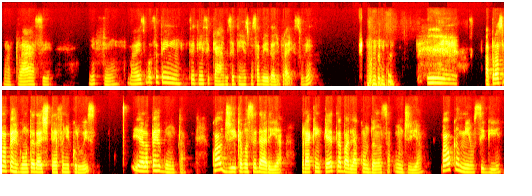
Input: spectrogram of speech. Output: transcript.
uma classe, enfim. Mas você tem, você tem esse cargo, você tem responsabilidade para isso, viu? A próxima pergunta é da Stephanie Cruz e ela pergunta: qual dica você daria para quem quer trabalhar com dança um dia? Qual caminho seguir?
